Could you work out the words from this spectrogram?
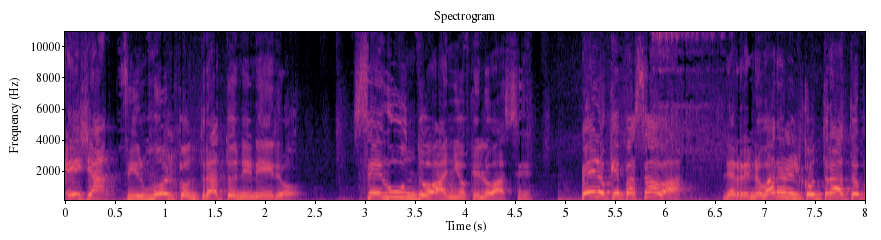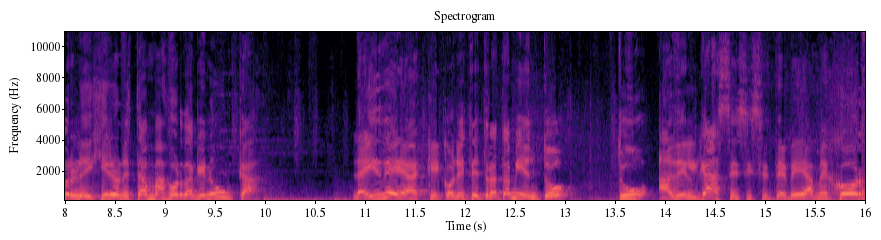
ella firmó el contrato en enero. Segundo año que lo hace. Pero ¿qué pasaba? Le renovaron el contrato, pero le dijeron, estás más gorda que nunca. La idea es que con este tratamiento tú adelgaces y se te vea mejor.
